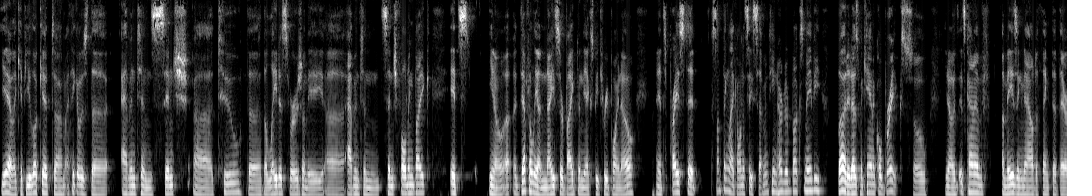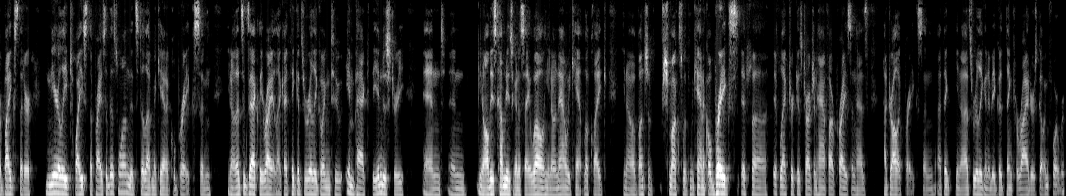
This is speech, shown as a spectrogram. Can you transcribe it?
Yeah, like if you look at, um, I think it was the Aventon Cinch uh, 2, the the latest version of the uh, Aventon Cinch folding bike. It's you know a, a, definitely a nicer bike than the XP 3.0, and it's priced at something like I want to say 1700 bucks maybe, but it has mechanical brakes. So you know it's, it's kind of amazing now to think that there are bikes that are nearly twice the price of this one that still have mechanical brakes, and you know that's exactly right. Like I think it's really going to impact the industry and and you know all these companies are going to say well you know now we can't look like you know a bunch of schmucks with mechanical brakes if uh if Lectric is charging half our price and has hydraulic brakes and i think you know that's really going to be a good thing for riders going forward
